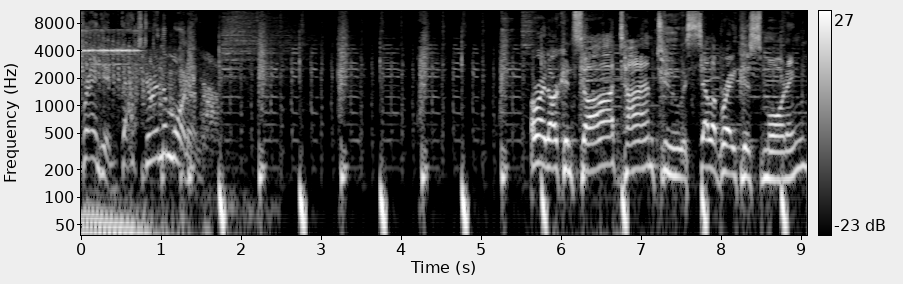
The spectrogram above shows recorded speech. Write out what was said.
Brandon Baxter in the morning. All right, Arkansas, time to celebrate this morning.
